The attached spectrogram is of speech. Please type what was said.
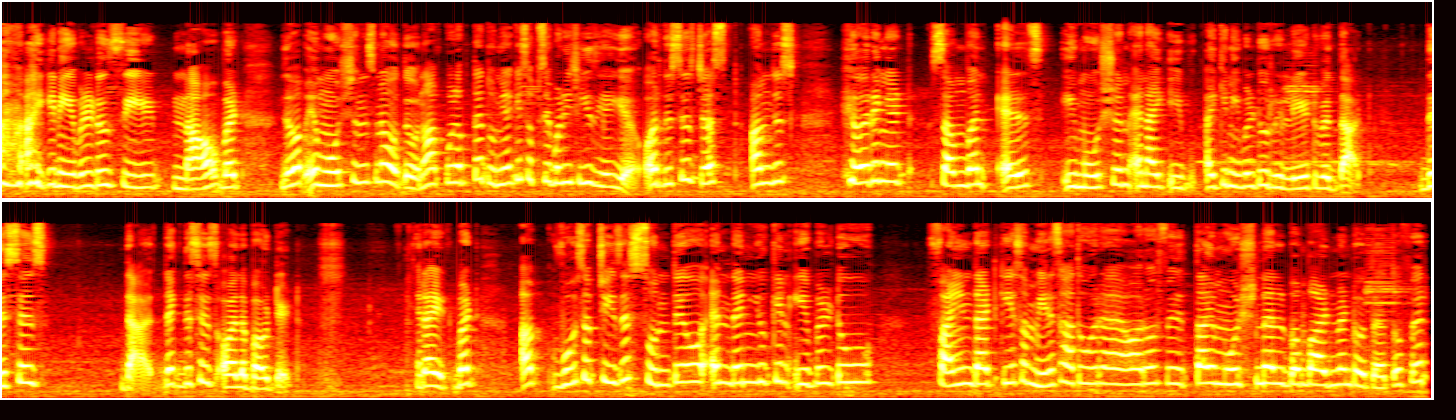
I can able to see it now but जब आप इमोशंस में होते हो ना आपको लगता है दुनिया की सबसे बड़ी चीज़ यही है। और this is just I am just hearing it someone else इमोशन एंड आई आई कैन एबल टू रिलेट विद दैट दिस इज दैट लाइक दिस इज ऑल अबाउट इट राइट बट अब वो सब चीज़ें सुनते हो and then you can able to find that कि ये सब मेरे साथ हो रहा है और और फिर इतना इमोशनल बम्बार्डमेंट होता है तो फिर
